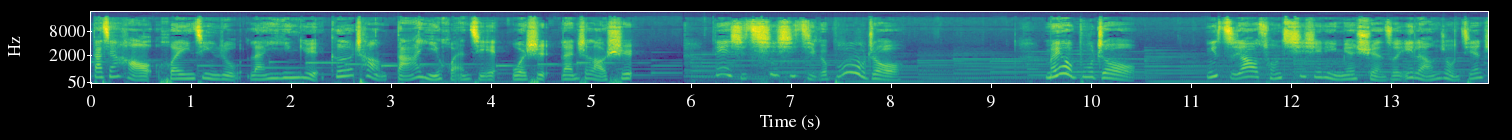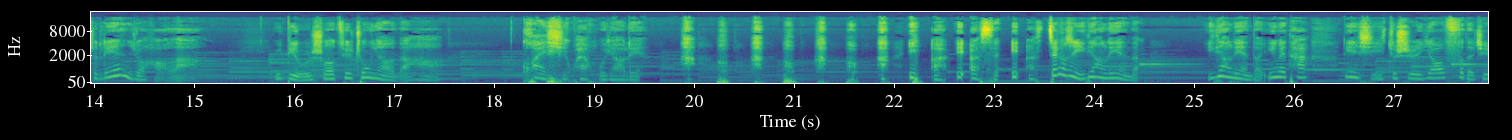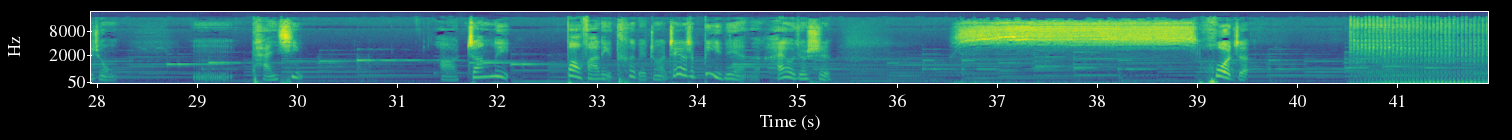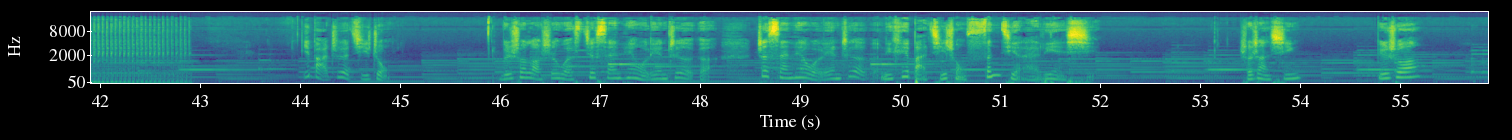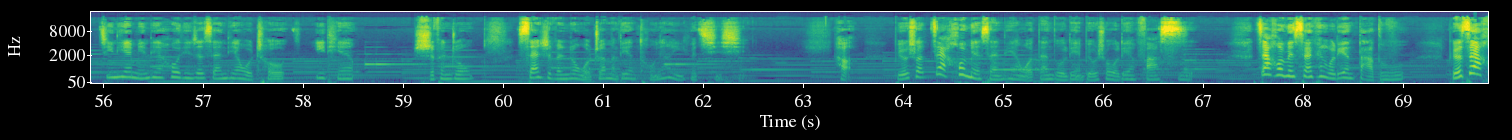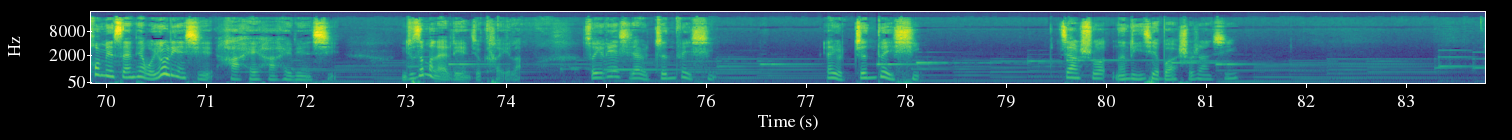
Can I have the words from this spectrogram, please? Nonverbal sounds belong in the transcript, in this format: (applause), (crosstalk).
大家好，欢迎进入蓝音音乐歌唱答疑环节，我是兰芝老师。练习气息几个步骤？没有步骤，你只要从气息里面选择一两种坚持练就好了。你比如说最重要的哈，快吸快呼要练，哈呼哈呼哈呼哈，一二一二三一二，这个是一定要练的，一定要练的，因为它练习就是腰腹的这种。嗯，弹性啊，张力、爆发力特别重要，这个是必练的。还有就是，或者你把这几种，比如说老师，我这三天我练这个，这三天我练这个，你可以把几种分解来练习。手掌心，比如说今天、明天、后天这三天，我抽一天。十分钟，三十分钟，我专门练同样一个气息。好，比如说在后面三天我单独练，比如说我练发丝，在后面三天我练打嘟，比如在后面三天我又练习哈嘿哈嘿练习，你就这么来练就可以了。所以练习要有针对性，要有针对性。这样说能理解不？手掌心。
